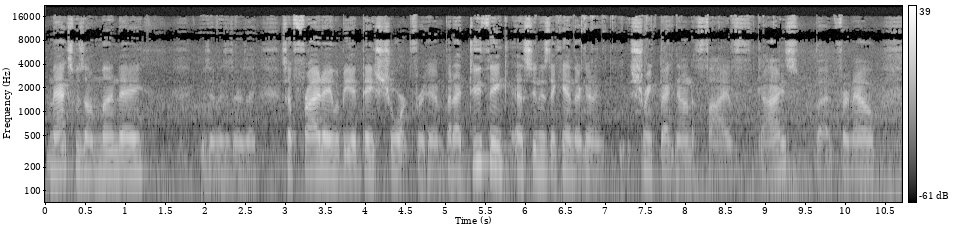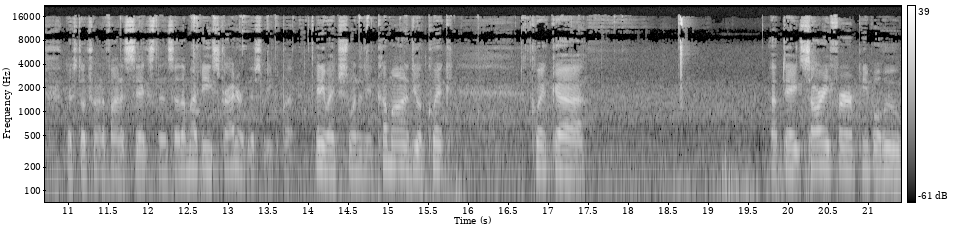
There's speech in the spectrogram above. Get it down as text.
Max was on Monday. Tuesday, Wednesday, Thursday. So Friday would be a day short for him. But I do think as soon as they can, they're going to shrink back down to five guys. But for now, they're still trying to find a sixth, and so that might be Strider this week. But anyway, just wanted to come on and do a quick, quick uh, update. Sorry for people who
